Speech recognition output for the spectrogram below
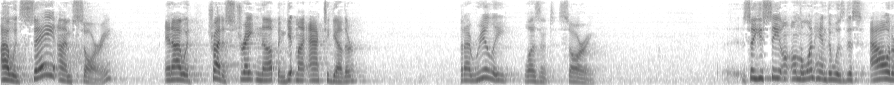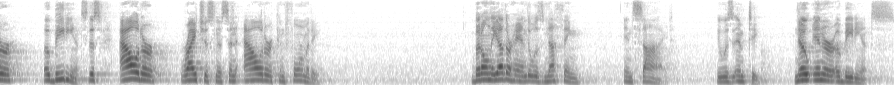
I would say I'm sorry, and I would try to straighten up and get my act together, but I really wasn't sorry. So you see, on the one hand, there was this outer obedience, this outer righteousness and outer conformity. But on the other hand, there was nothing inside. It was empty. No inner obedience,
